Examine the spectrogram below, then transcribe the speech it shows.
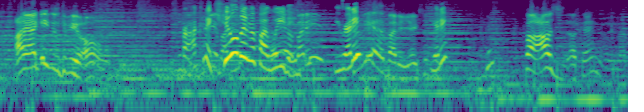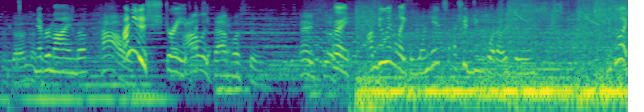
I, I can't just give you. Oh. Bro, I could Yeah, have buddy. killed him if I Come here, waited. buddy. You ready? Yeah, buddy. Yeah, you ready? Bro, I was okay. Nothing done. nothing Never mind, bro. How? I need a strafe. I How is that busted? Hey, so. Okay, I'm doing like one hits. I should do what I was doing. You can like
